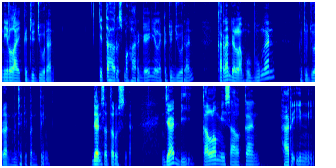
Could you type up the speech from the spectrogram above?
nilai kejujuran. Kita harus menghargai nilai kejujuran, karena dalam hubungan kejujuran menjadi penting, dan seterusnya. Jadi, kalau misalkan hari ini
